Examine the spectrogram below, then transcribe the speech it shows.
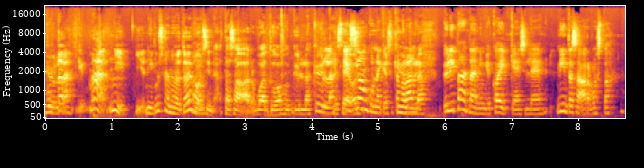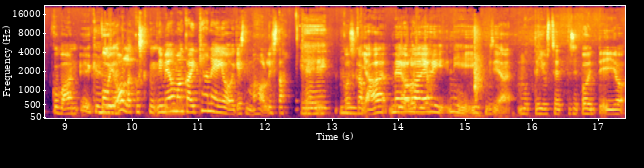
Kyllä. Mutta mä, niin, ja niin kuin sanoin, toivoisin tasa-arvoa tuohon kyllä. Kyllä, Ja se edes on- jonkunnäköistä kyllä. tavallaan ylipäätään niin kaikkeen silleen, niin tasa-arvosta kuin vaan Kyllä. voi olla, koska nimenomaan kaikkihan ei ole oikeasti mahdollista. Ei. Koska ja me biologia- ollaan eri niin, ihmisiä, mutta just se, että se pointti ei ole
